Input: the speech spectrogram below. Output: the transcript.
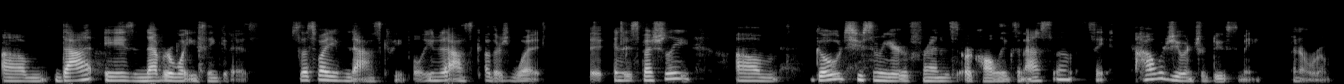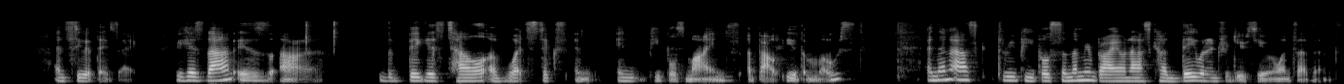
Um, that is never what you think it is. So that's why you need to ask people. You need to ask others what, and especially um, go to some of your friends or colleagues and ask them, say, how would you introduce me in a room, and see what they say because that is uh, the biggest tell of what sticks in, in people's minds about you the most. And then ask three people, send them your bio, and ask how they would introduce you in one sentence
